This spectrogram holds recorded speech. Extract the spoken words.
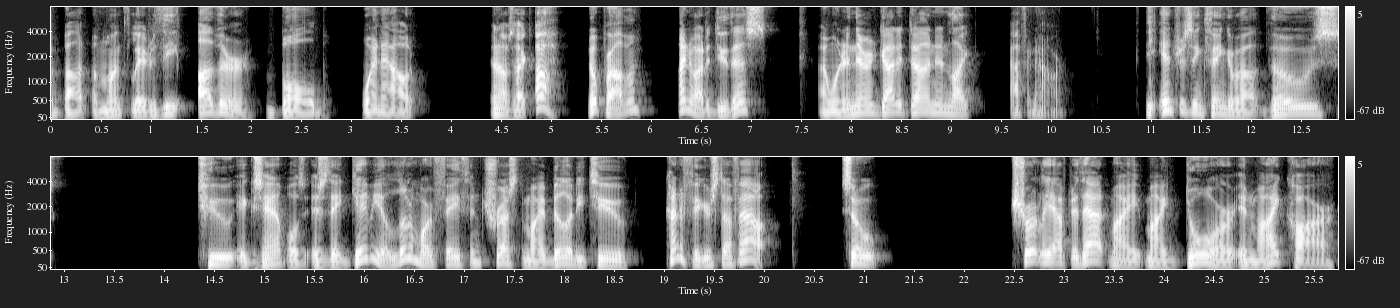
About a month later, the other bulb went out. And I was like, oh, no problem. I know how to do this. I went in there and got it done in like half an hour. The interesting thing about those two examples is they gave me a little more faith and trust in my ability to kind of figure stuff out. So shortly after that, my, my door in my car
